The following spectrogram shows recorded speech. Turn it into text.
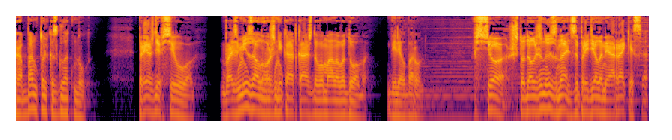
Раббан только сглотнул. «Прежде всего, возьми заложника от каждого малого дома», — велел барон. «Все, что должны знать за пределами Аракиса,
